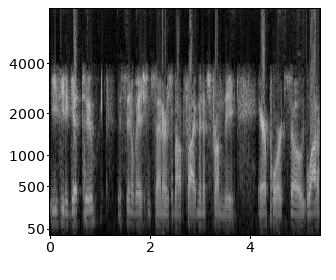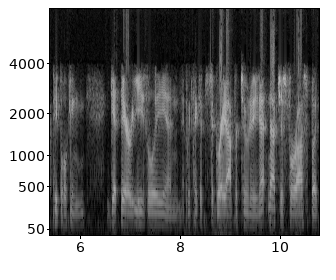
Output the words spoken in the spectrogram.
easy to get to. This innovation center is about five minutes from the airport, so a lot of people can get there easily, and we think it's a great opportunity, not, not just for us, but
